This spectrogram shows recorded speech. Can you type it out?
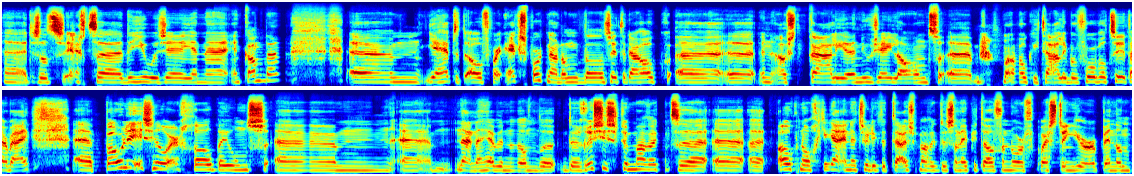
Uh, dus dat is echt uh, de USA en, uh, en Canada. Um, je hebt het over export. Nou, dan, dan zitten daar ook een Australië, Nieuw-Zeeland, maar ook Italië bijvoorbeeld zit daarbij. Polen is heel erg groot bij ons. Um, nou, dan hebben we dan de, de Russische markt ook nog. Ja, en natuurlijk de thuismarkt. Dus dan heb je het over Northwestern Europe. En dan,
